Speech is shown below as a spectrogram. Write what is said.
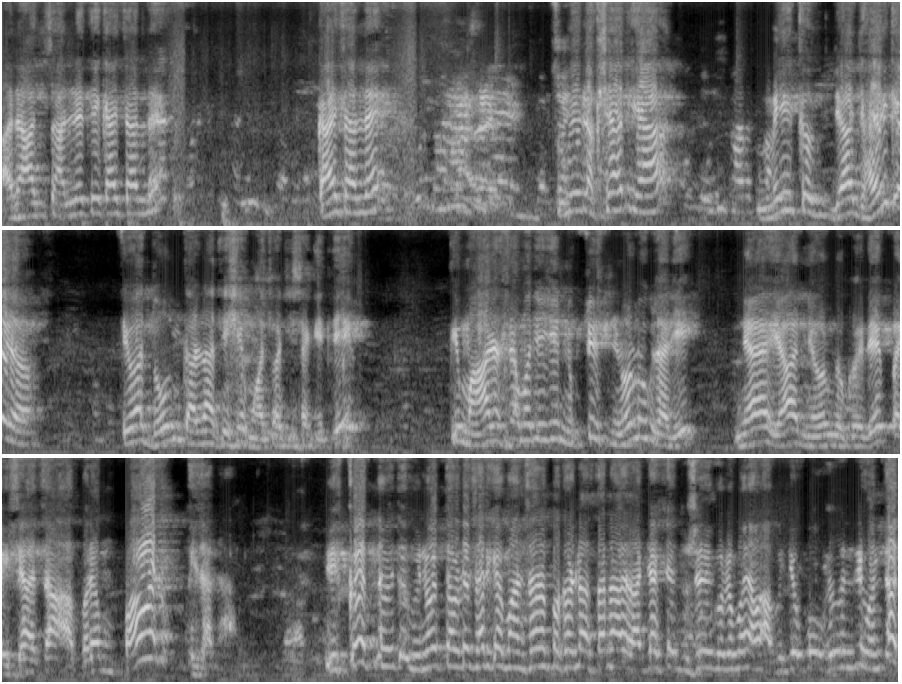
आणि आज चाललंय ते काय चाललंय? काय चाललंय? तुम्ही लक्षात घ्या मी ज्या जाहीर केलं तेव्हा दोन कारणं अतिशय महत्वाची सांगितली. की महाराष्ट्रामध्ये जी नुकतीच निवडणूक झाली न्याय या निवडणुकीमध्ये पैशाचा अपरंपार हे झाला. इतकंच नव्हे तर विनोद तावडे सारख्या माणसाला पकडलं असताना राज्याचे दुसरे कुटुंब जे उपमुख्यमंत्री म्हणतात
